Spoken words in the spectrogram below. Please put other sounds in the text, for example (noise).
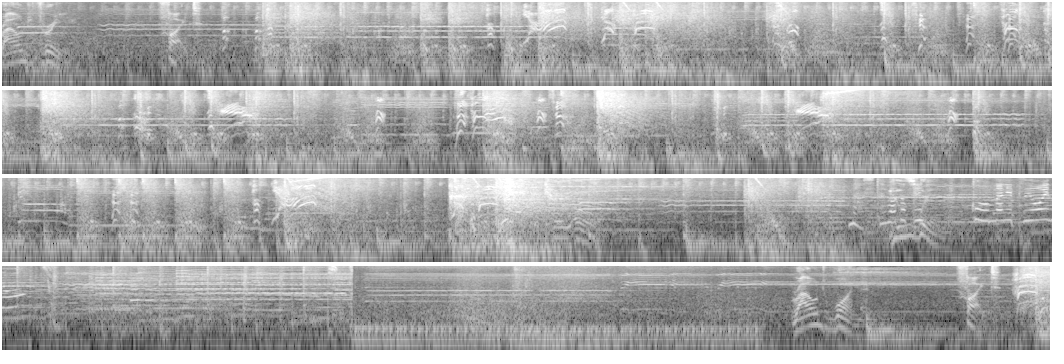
Round three. Fight. 私 win. こんなに強いの Round one. Fight. 行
